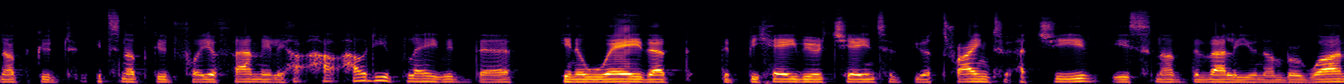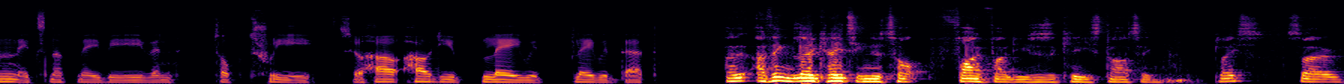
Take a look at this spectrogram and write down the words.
not good. It's not good for your family. How, how do you play with the, in a way that the behavior change that you're trying to achieve is not the value number one. It's not maybe even top three. So how, how do you play with, play with that? I, think locating the top five values is a key starting place. So,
